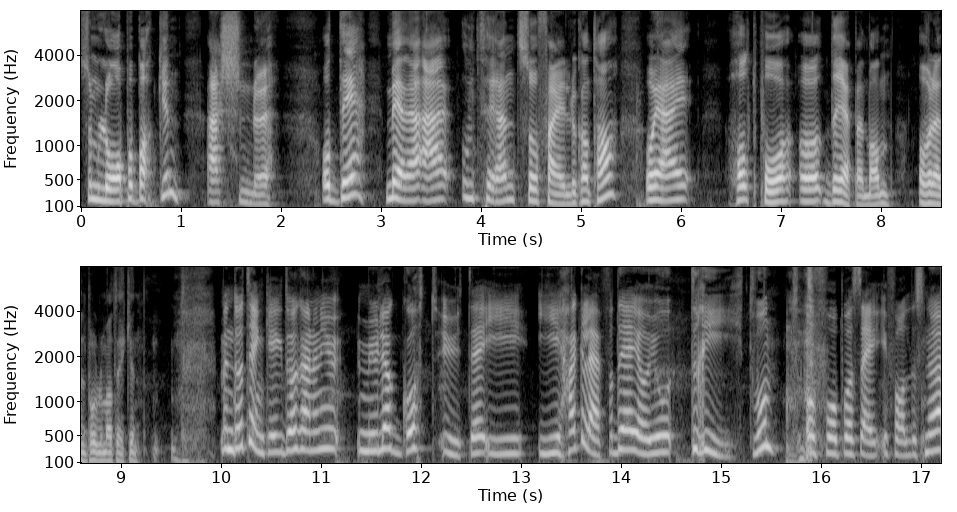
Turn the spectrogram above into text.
som lå på bakken, er snø. Og det mener jeg er omtrent så feil du kan ta. Og jeg holdt på å drepe en mann over den problematikken. Men da tenker jeg, da kan en jo umulig ha gått ute i, i haglet, for det gjør jo dritvondt å få på seg i forhold til snø.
